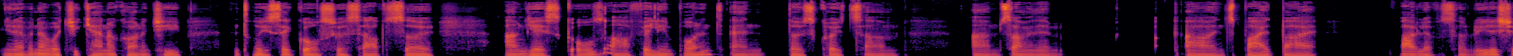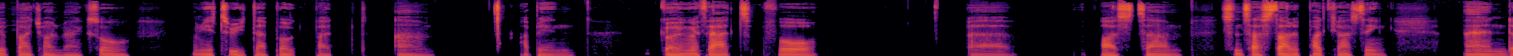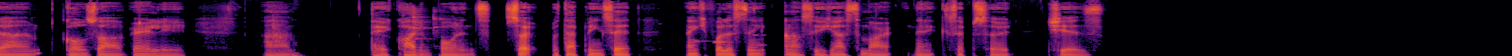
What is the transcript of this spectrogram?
you never know what you can or can't achieve until you set goals for yourself. So, um, yes, goals are fairly important, and those quotes, um, um, some of them are inspired by Five Levels of Leadership by John Maxwell. I'm yet to read that book, but um, I've been going with that for uh, past um, since I started podcasting, and um, goals are really um, they're quite important. So, with that being said, thank you for listening, and I'll see you guys tomorrow in the next episode. Cheers.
